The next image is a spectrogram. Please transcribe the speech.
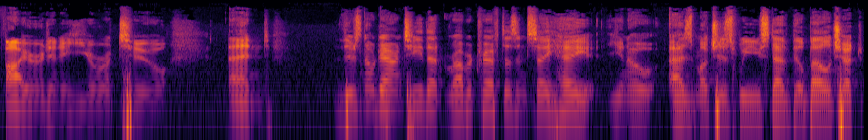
fired in a year or two. And there's no guarantee that Robert Kraft doesn't say, hey, you know, as much as we used to have Bill Belichick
